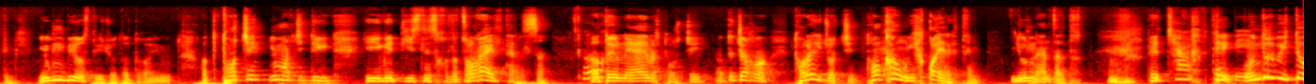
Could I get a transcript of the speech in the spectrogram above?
хэрэгтэй юм бэл. Ер нь би бас тэгж бодоод байгаа юм. Одоо турж ийн юм олж идийг хийгээд хийснээс хол 6 ил таргалсан. Одоо ер нь амар турж ийн. Одоо жоохон турыг гэж бодож ийн. Тунхаан их гоё ярагдах юм. Ер нь анзаардаг. Тэгээд Чанга тий өндөр биетэй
